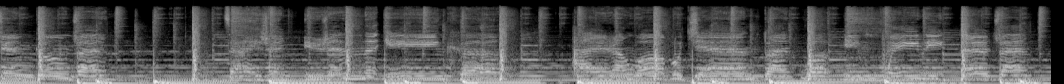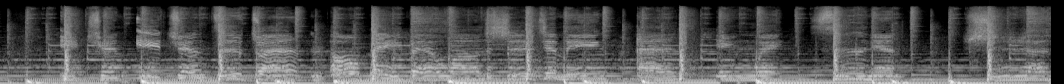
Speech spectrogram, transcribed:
圈公转，在人与人的银河，爱让我不间断。我因为你而转，一圈一圈自转。oh baby，我的世界明暗，因为思念释然。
